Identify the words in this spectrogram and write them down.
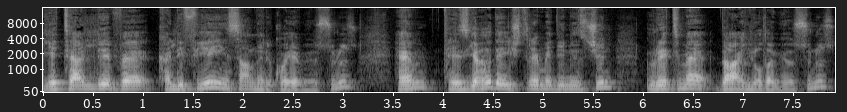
yeterli ve kalifiye insanları koyamıyorsunuz hem tezgahı değiştiremediğiniz için üretime dahil olamıyorsunuz.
